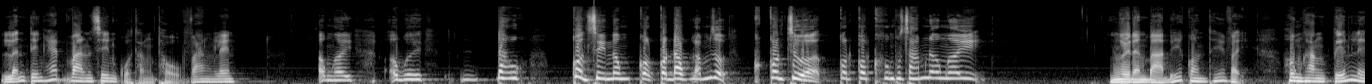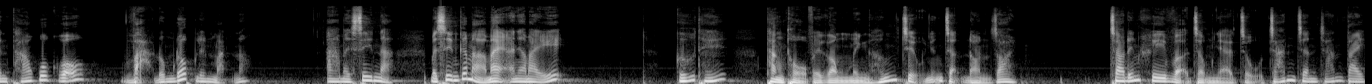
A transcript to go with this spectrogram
lẫn tiếng hét van xin của thằng thổ vang lên. Ông ơi ông ơi, đau. Con xin ông, con con đau lắm rồi. Con chữa, con con không dám nữa ông ơi. Người đàn bà bế con thế vậy, hung hăng tiến lên tháo cuốc gỗ vả đôm đốp lên mặt nó. À mày xin à? Mày xin cái mả mẹ nhà mày ấy cứ thế, thằng thổ phải gồng mình hứng chịu những trận đòn roi. Cho đến khi vợ chồng nhà chủ chán chân chán tay,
